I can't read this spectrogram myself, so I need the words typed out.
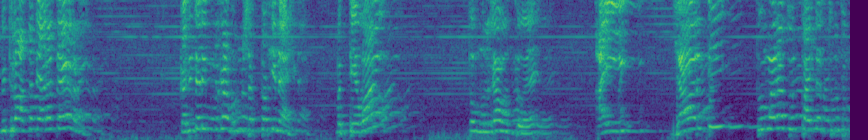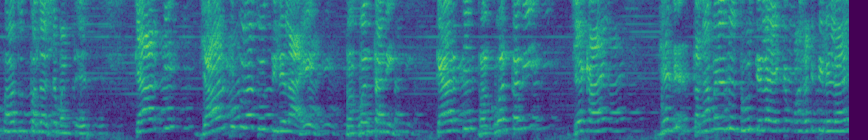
मी तुला आता द्यायला तयार आहे. कधीतरी मुलगा भरू शकतो की नाही? मग तेव्हा तो मुलगा म्हणतोय आई ज्या अर्थी तू मला दूध पाहिलंस तू तू मला दूध पाहिजे असं म्हणतेस त्या अर्थी ज्या अर्थी तुला दूध दिलेलं आहे भगवंतानी त्या अर्थी भगवंतानी जे काय जे जे तनामध्ये जे दूध दिलं आहे ते कोणासाठी दिलेलं आहे?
